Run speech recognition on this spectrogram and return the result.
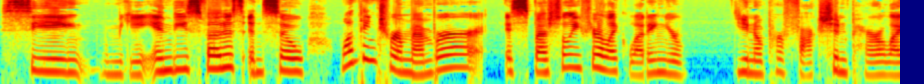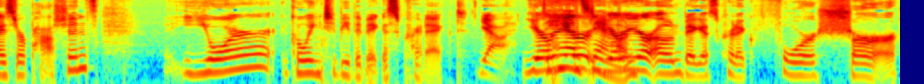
seeing me in these photos. And so, one thing to remember, especially if you're like letting your, you know, perfection paralyze your passions, you're going to be the biggest critic. Yeah, you're Hands your, you're your own biggest critic for sure.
